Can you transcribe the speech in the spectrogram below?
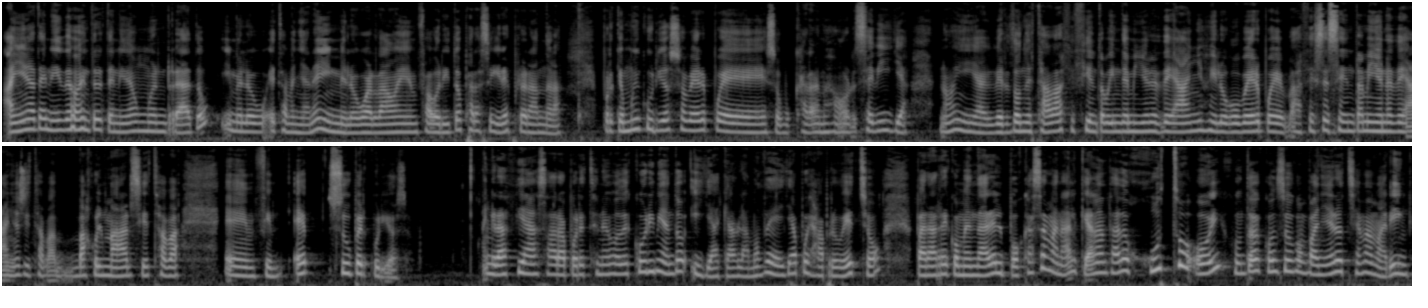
A mí me ha tenido entretenida un buen rato y me lo, esta mañana y me lo he guardado en favoritos para seguir explorándola. Porque es muy curioso ver, pues, eso, buscar a lo mejor Sevilla, ¿no? Y ver dónde estaba hace 120 millones de años y luego ver, pues, hace 60 millones de años si estaba bajo el mar, si estaba, en fin, es súper curioso. Gracias Sara por este nuevo descubrimiento y ya que hablamos de ella, pues aprovecho para recomendar el podcast semanal que ha lanzado justo hoy junto con su compañero Chema Marín.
